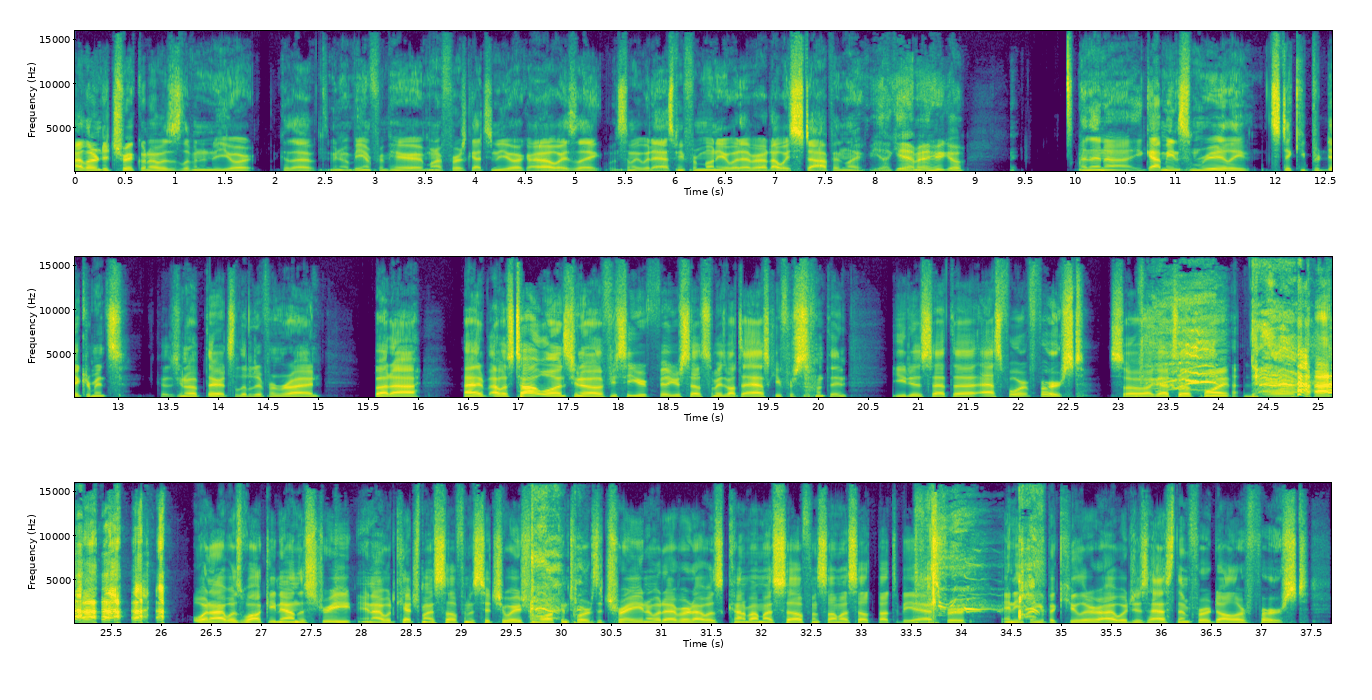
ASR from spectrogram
I learned a trick when I was living in New York because I, you know, being from here, when I first got to New York, I always like when somebody would ask me for money or whatever, I'd always stop and like be like, "Yeah, man, here you go." And then uh, it got me in some really sticky predicaments because you know up there it's a little different ride. But uh, I, I was taught once, you know, if you see your feel yourself somebody's about to ask you for something, you just have to ask for it first. So I got to a point where when I was walking down the street and I would catch myself in a situation walking towards the train or whatever, and I was kind of by myself and saw myself about to be asked for anything peculiar, I would just ask them for a dollar first.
